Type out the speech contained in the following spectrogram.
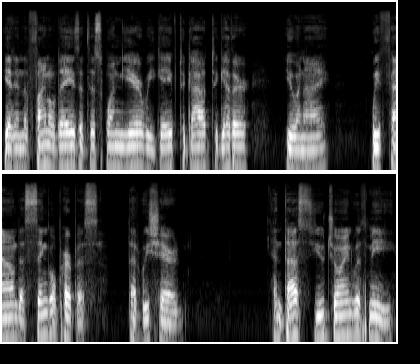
Yet in the final days of this one year we gave to God together, you and I, we found a single purpose that we shared. And thus you joined with me,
